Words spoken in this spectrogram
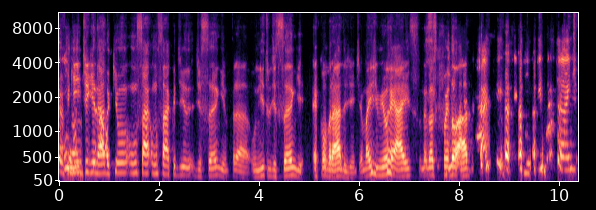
eu fiquei indignado que um, um, saco, de, de sangue, para um litro de sangue, é cobrado, gente. É mais de mil reais. O negócio que foi doado. É muito importante.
